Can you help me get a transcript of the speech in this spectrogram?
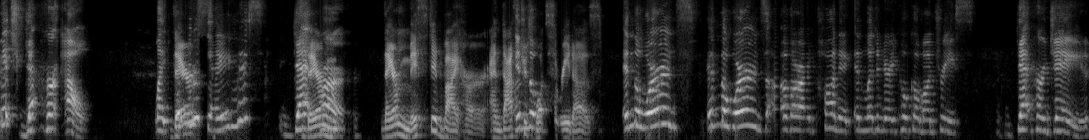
Bitch, get her out. Like They're- you're saying this, get they're- her. They are misted by her, and that's In just the- what Cirie does. In the words in the words of our iconic and legendary Coco Montrese, get her Jade.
